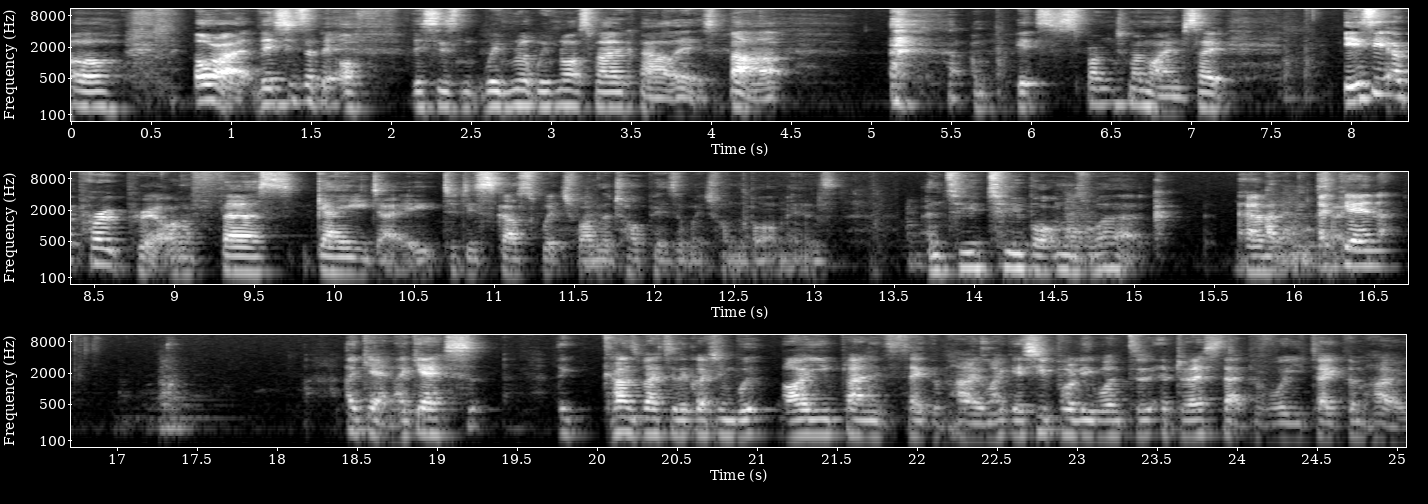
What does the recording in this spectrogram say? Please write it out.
Oh, all right. This is a bit off. This is we've not we've not spoke about this, but it's sprung to my mind. So, is it appropriate on a first gay day to discuss which one the top is and which one the bottom is, and do two bottoms work? Um, I so. again, again, I guess it comes back to the question: Are you planning to take them home? I guess you probably want to address that before you take them home.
